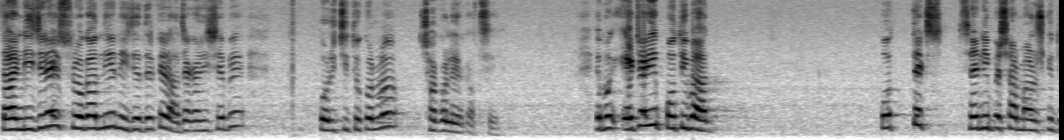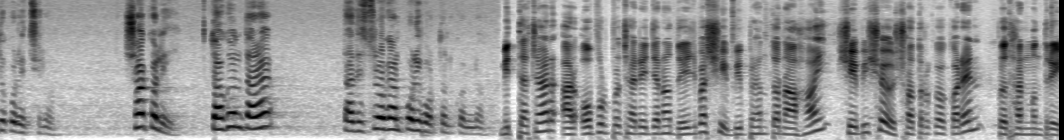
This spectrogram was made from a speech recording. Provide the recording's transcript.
তারা নিজেরাই স্লোগান দিয়ে নিজেদেরকে রাজাকার হিসেবে পরিচিত করল সকলের কাছে। এবং এটারই প্রতিবাদ প্রত্যেক শ্রেণি পেশার মানুষ কিন্তু করেছিল। সকলেই। তখন তারা তাদের স্লোগান পরিবর্তন করল। মিথ্যাচার আর অপপ্রচারে যেন দেশবাসী বিভ্রান্ত না হয়, সে বিষয়েও সতর্ক করেন প্রধানমন্ত্রী।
